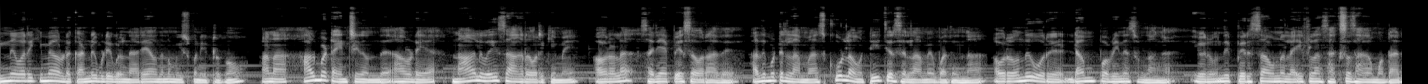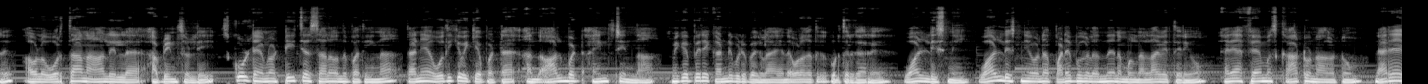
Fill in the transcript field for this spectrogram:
இன்ன வரைக்குமே அவரோட கண்டுபிடிப்புகள் நிறையா வந்து நம்ம யூஸ் பண்ணிட்டு இருக்கோம் ஆனால் ஆல்பர்ட் ஐன்ஸ்டைன் வந்து அவருடைய நாலு வயசு ஆகிற வரைக்குமே அவரால் சரியாக பேச வராது. அது மட்டும் இல்லாமல் ஸ்கூலில் அவங்க டீச்சர்ஸ் எல்லாமே பார்த்தீங்கன்னா அவர் வந்து ஒரு டம்ப் அப்படின்னு சொன்னாங்க. இவர் வந்து பெருசாக ஒன்றும் லைஃப்லாம் சக்ஸஸ் ஆக மாட்டார். அவ்வளோ ஒருத்தான ஆள் இல்லை அப்படின்னு சொல்லி ஸ்கூல் டைமில் டீச்சர்ஸால் வந்து பார்த்தீங்கன்னா தனியாக ஒதுக்கி வைக்கப்பட்ட அந்த ஆல்பர்ட் ஐன்ஸ்டைன் தான் மிகப்பெரிய கண்டுபிடிப்புகளை இந்த உலகத்துக்கு கொடுத்துருக்காரு. வால் டிஸ்னி வால் டிஸ்னியோட படைப்புகள் வந்து நம்மளுக்கு நல்லாவே தெரியும். நிறையா ஃபேமஸ் கார்ட்டூன் ஆகட்டும் நிறையா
